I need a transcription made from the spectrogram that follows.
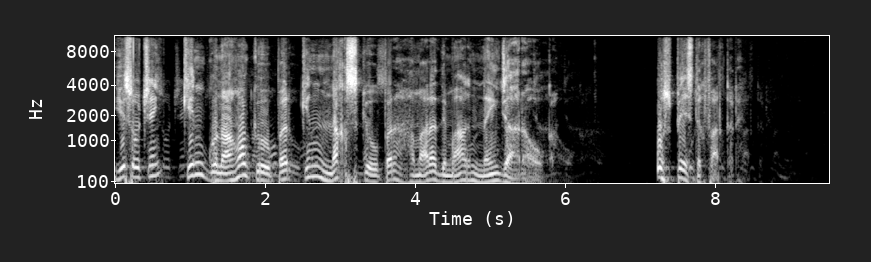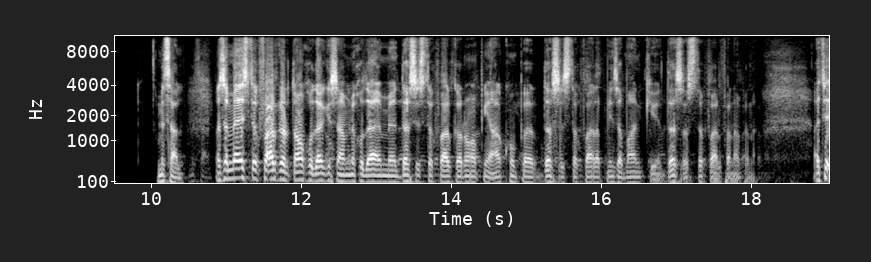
ये सोचें, किन गुनाहों के ऊपर, किन नक्स के ऊपर हमारा दिमाग नहीं जा रहा होगा? उस पर इस्तफार करें। मिसाल मतलब मैं इस्तफार करता हूँ खुदा के सामने, खुदा मैं दस इस्तफार कर रहा हूँ अपनी आँखों पर, दस इस्तफार अपनी जबान के, दस इस्तफार फना फना। अच्छा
